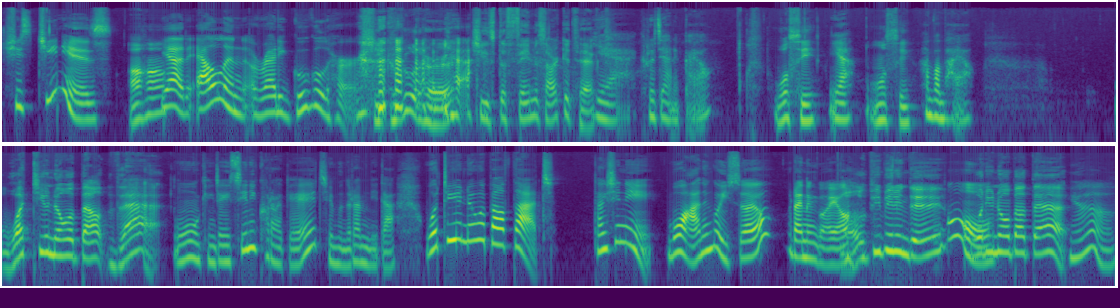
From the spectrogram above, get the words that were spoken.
she's genius. Uh-huh. Yeah, Ellen already Googled her. She Googled her. Yeah. She's the famous architect. yeah, 그러지 않을까요? We'll see. Yeah, We'll see. 한번 봐요. What do you know about that? 오, 굉장히 시니컬하게 질문을 합니다. What do you know about that? 당신이 뭐 아는 거 있어요? 라는 거예요. Oh, 비밀인데. Oh. What do you know about that? Yeah.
